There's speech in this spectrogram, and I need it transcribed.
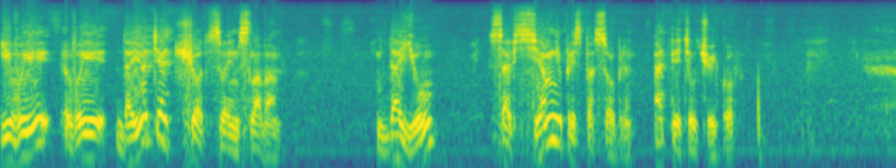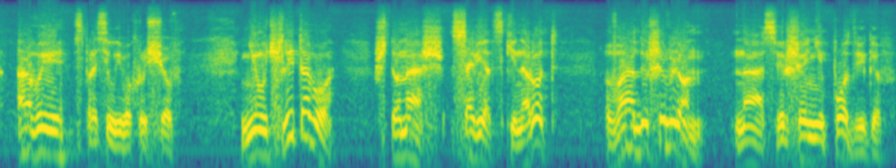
И вы вы даете отчет своим словам? Даю, совсем не приспособлен, ответил Чуйков. А вы, спросил его Хрущев, не учли того, что наш советский народ воодушевлен на свершении подвигов,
